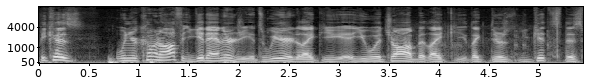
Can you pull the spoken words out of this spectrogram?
because when you're coming off it, you get energy. It's weird. Like you you withdraw, but like you, like there's you get this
